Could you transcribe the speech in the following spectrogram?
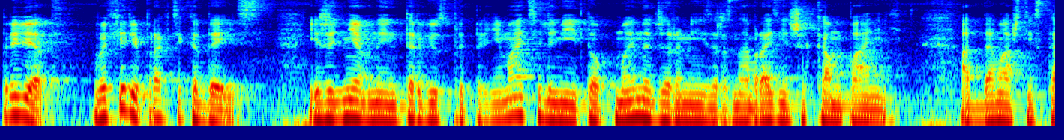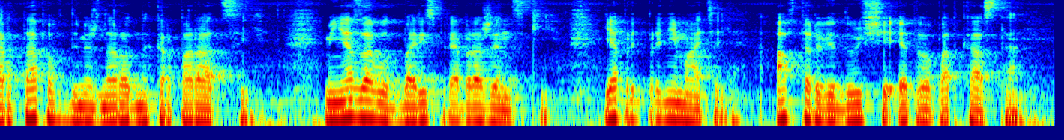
Привет! В эфире «Практика Days» – ежедневное интервью с предпринимателями и топ-менеджерами из разнообразнейших компаний, от домашних стартапов до международных корпораций. Меня зовут Борис Преображенский. Я предприниматель, автор и ведущий этого подкаста –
